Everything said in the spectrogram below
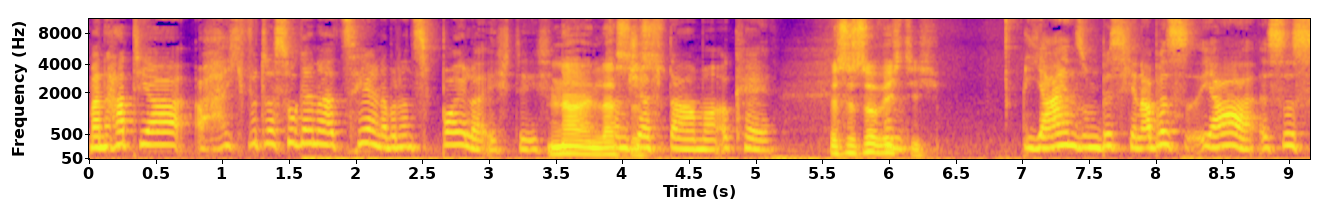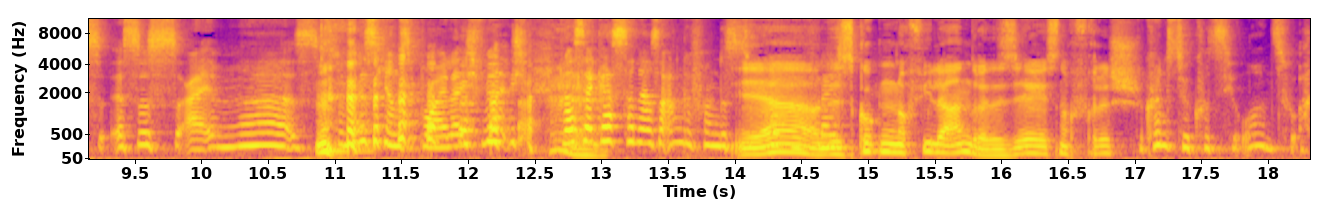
Man hat ja, ah, ich würde das so gerne erzählen, aber dann spoiler ich dich. Nein, lass Von Jeff es. Dahmer, okay. Es ist so wichtig. Ja, so ein bisschen, aber es, ja, es ist, es ist, ein- äh, es ist so ein bisschen Spoiler. Ich will, ich, du hast ja gestern erst angefangen, das zu Ja, gucken. und Vielleicht, es gucken noch viele andere. Die Serie ist noch frisch. du könntest dir kurz die Ohren zu.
